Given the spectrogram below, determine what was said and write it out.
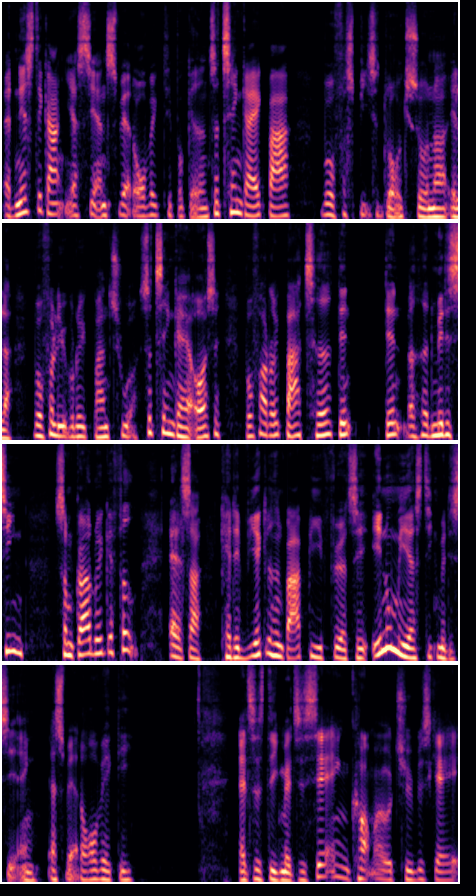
at næste gang jeg ser en svært overvægtig på gaden, så tænker jeg ikke bare, hvorfor spiser du ikke sundere, eller hvorfor løber du ikke bare en tur? Så tænker jeg også, hvorfor har du ikke bare taget den den hvad hedder det, medicin, som gør, at du ikke er fed. Altså, kan det i virkeligheden bare blive ført til endnu mere stigmatisering af svært overvægtige? Altså stigmatiseringen kommer jo typisk af,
